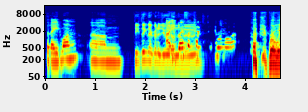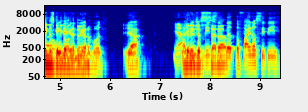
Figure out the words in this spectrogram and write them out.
the raid one. Um, Do you think they're going to do are it you on the guys moon? attached to Yulmore? Rowena's going to go on the gonna do it moon. on the moon. Yeah. Yeah, Yeah, I I Gonna think think the just set ci- up- the, the final city,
